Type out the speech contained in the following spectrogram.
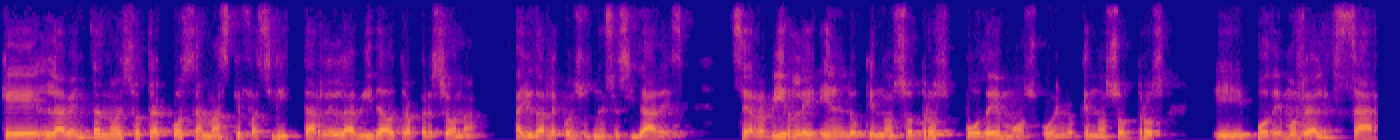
que la venta no es otra cosa más que facilitarle la vida a otra persona, ayudarle con sus necesidades, servirle en lo que nosotros podemos o en lo que nosotros eh, podemos realizar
